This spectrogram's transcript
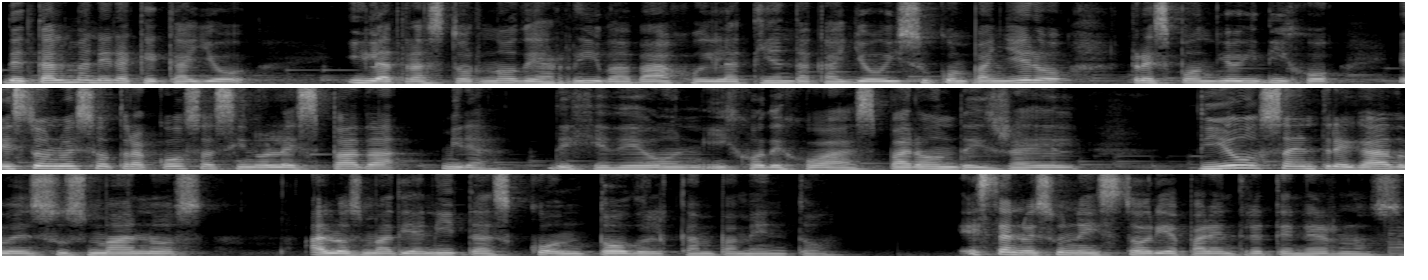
de tal manera que cayó, y la trastornó de arriba abajo y la tienda cayó y su compañero respondió y dijo, esto no es otra cosa sino la espada, mira, de Gedeón, hijo de Joás, varón de Israel. Dios ha entregado en sus manos a los madianitas con todo el campamento. Esta no es una historia para entretenernos.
